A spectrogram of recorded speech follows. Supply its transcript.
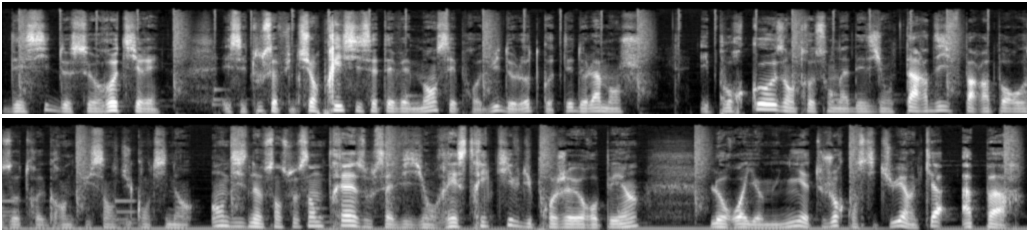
décide de se retirer. Et c'est tout sauf une surprise si cet événement s'est produit de l'autre côté de la Manche. Et pour cause, entre son adhésion tardive par rapport aux autres grandes puissances du continent en 1973 ou sa vision restrictive du projet européen, le Royaume-Uni a toujours constitué un cas à part.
